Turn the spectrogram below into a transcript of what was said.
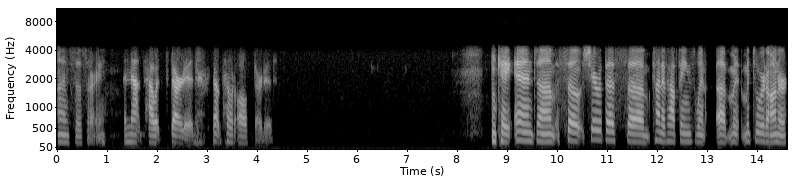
I'm so sorry. And that's how it started. That's how it all started. Okay, and um, so share with us um, kind of how things went uh, m- matured on or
